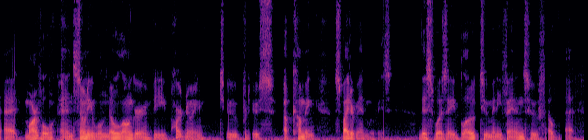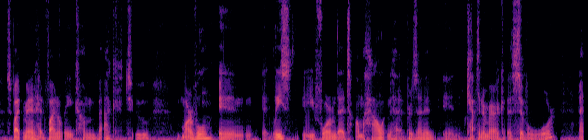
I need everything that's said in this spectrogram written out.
that Marvel and Sony will no longer be partnering to produce upcoming Spider Man movies. This was a blow to many fans who felt that Spider Man had finally come back to Marvel in at least the form that Tom Holland had presented in Captain America Civil War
